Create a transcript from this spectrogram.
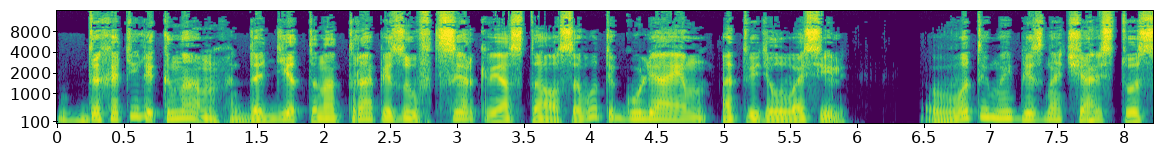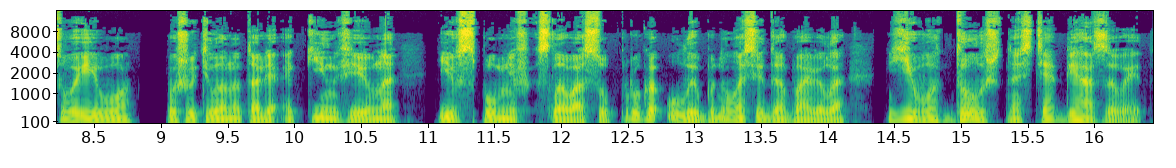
«Да хотели к нам, да дед-то на трапезу в церкви остался, вот и гуляем», – ответил Василь. «Вот и мы без начальства своего», – пошутила Наталья Акинфеевна и, вспомнив слова супруга, улыбнулась и добавила «Его должность обязывает».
